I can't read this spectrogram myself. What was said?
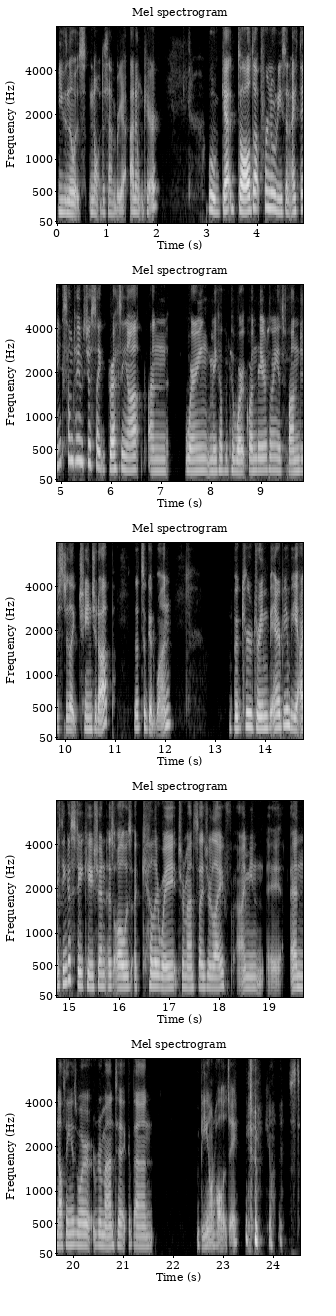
even though it's not December yet. I don't care. Ooh, get dolled up for no reason. I think sometimes just, like, dressing up and wearing makeup to work one day or something. It's fun just to, like, change it up. That's a good one. Book your dream Airbnb. I think a staycation is always a killer way to romanticize your life. I mean, eh, and nothing is more romantic than being on holiday, to be honest.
